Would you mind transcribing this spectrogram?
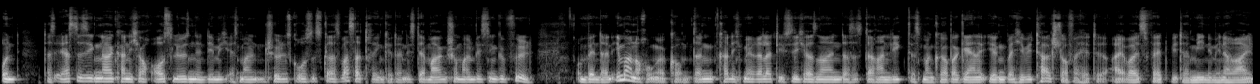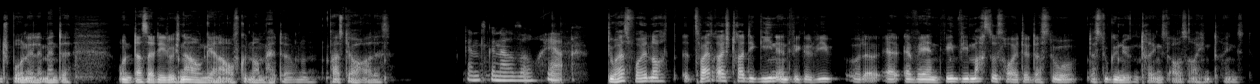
Und das erste Signal kann ich auch auslösen, indem ich erstmal ein schönes großes Glas Wasser trinke. Dann ist der Magen schon mal ein bisschen gefüllt. Und wenn dann immer noch Hunger kommt, dann kann ich mir relativ sicher sein, dass es daran liegt, dass mein Körper gerne irgendwelche Vitalstoffe hätte. Eiweiß, Fett, Vitamine, Mineralien, Spurenelemente. Und dass er die durch Nahrung gerne aufgenommen hätte. Und dann passt ja auch alles. Ganz genau so, ja. Du hast vorhin noch zwei, drei Strategien entwickelt, wie, oder er, erwähnt. Wie, wie machst du es heute, dass du, dass du genügend trinkst, ausreichend trinkst?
